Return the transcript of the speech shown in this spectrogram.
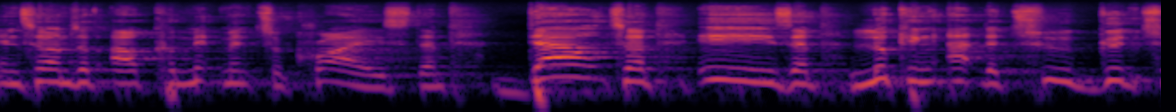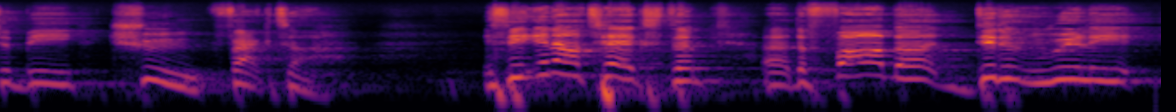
in terms of our commitment to Christ. Um, doubt uh, is uh, looking at the too good to be true factor. You see, in our text, uh, the Father didn't really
